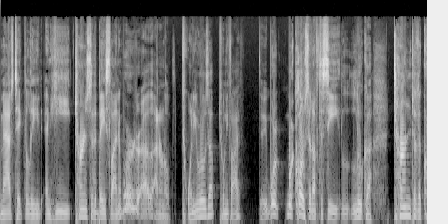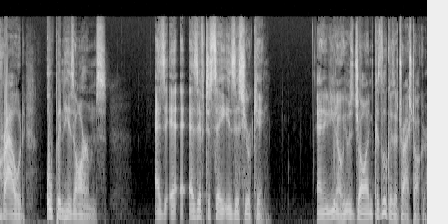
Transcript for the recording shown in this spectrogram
Mavs take the lead, and he turns to the baseline. And we're, uh, I don't know, 20 rows up, 25? We're, we're close enough to see Luka turn to the crowd, open his arms as, as if to say, Is this your king? And, you know, he was jawing because Luka's a trash talker.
